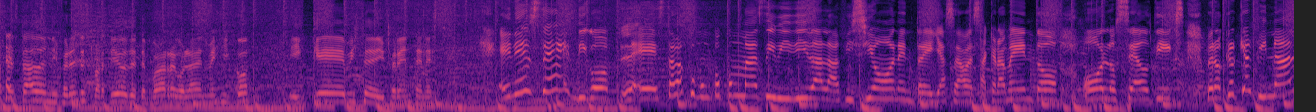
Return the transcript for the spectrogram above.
Has estado en diferentes partidos de temporada regular en México y ¿qué viste de diferente en este? En este, digo, eh, estaba como un poco más dividida la afición entre ya sea Sacramento o los Celtics, pero creo que al final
